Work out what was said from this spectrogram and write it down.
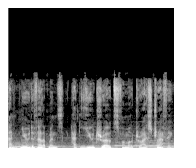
And new developments had huge roads for motorized traffic.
